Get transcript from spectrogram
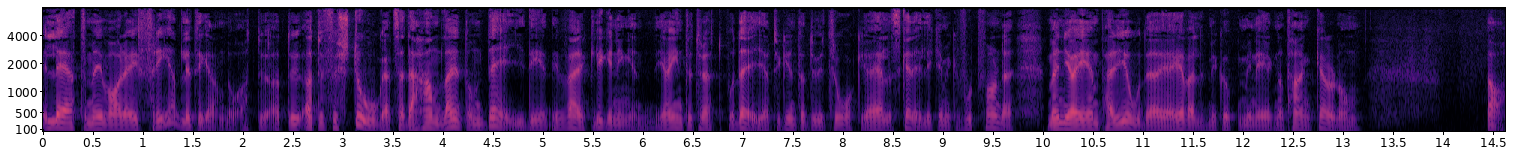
lät mig vara i fred lite grann då. Att du, att du, att du förstod att så här, det handlar inte om dig. Det, det, är verkligen ingen, jag är inte trött på dig. Jag tycker inte att du är tråkig. Jag älskar dig lika mycket fortfarande. Men jag är i en period där jag är väldigt mycket uppe i mina egna tankar och de, ja,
